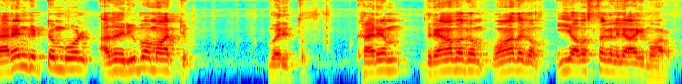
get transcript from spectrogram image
തരം കിട്ടുമ്പോൾ അത് രൂപമാറ്റം വരുത്തും. ഖരം ദ്രാവകം വാതകം ഈ അവസ്ഥകളിലായി മാറും.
